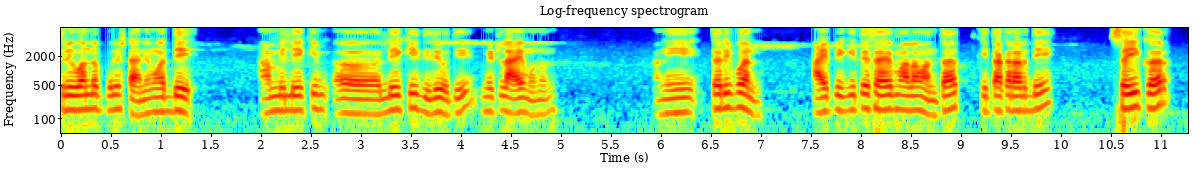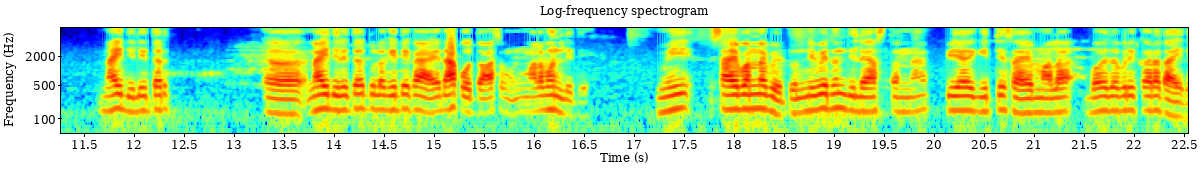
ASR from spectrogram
श्रीगोंदा पोलीस ठाणेमध्ये आम्ही लेखी लेखी दिली होती. मिटला आहे म्हणून. आणि तरी पण आय पी गीते साहेब मला म्हणतात की तक्रार दे सही कर. नाही दिली तर नाही दिली तर तुला गीते काय आहे दाखवतो असं म्हणून मला म्हणले ते. मी साहेबांना भेटून निवेदन दिले असताना पी आय गीते साहेब मला बळजबरी करत आहेत.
